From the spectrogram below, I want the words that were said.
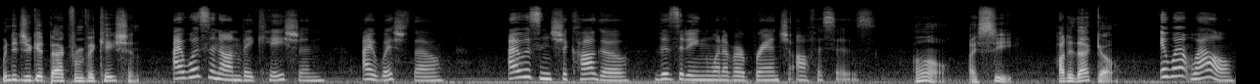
When did you get back from vacation? I wasn't on vacation. I wish, though. I was in Chicago visiting one of our branch offices. Oh, I see. How did that go? It went well.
